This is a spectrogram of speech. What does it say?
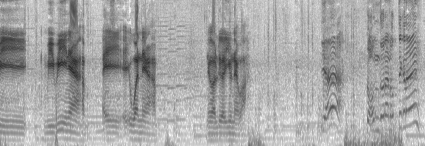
วีวีวีเนี่ยครับ ไอไออ้วนเนี่ยครับ เดี๋ยวเรืออยู่ไหนวะ やあゴンドラ乗ってかない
